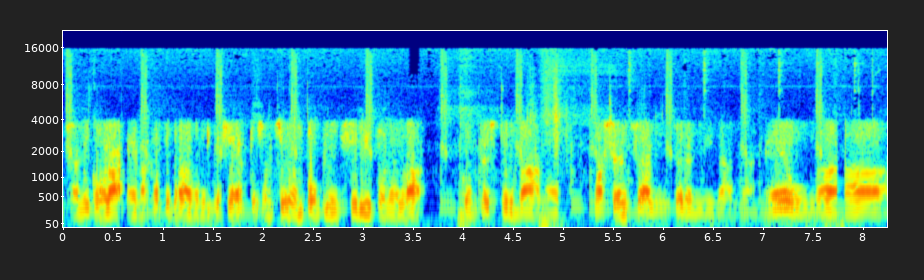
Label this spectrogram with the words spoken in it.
San Nicola è una cattedrale nel deserto, San Siro è un po' più inserito nel contesto urbano, ma senza l'Inter e Milan è un, uh,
